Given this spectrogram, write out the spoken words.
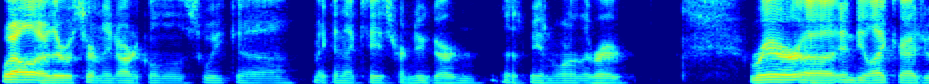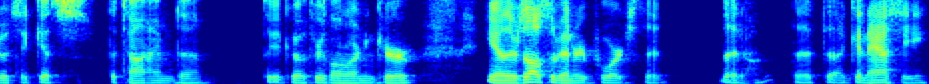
Well, uh, there was certainly an article this week uh, making that case for Newgarden as being one of the rare, rare uh, Indy Light graduates that gets the time to to go through the learning curve. You know, there's also been reports that that that uh, Ganassi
